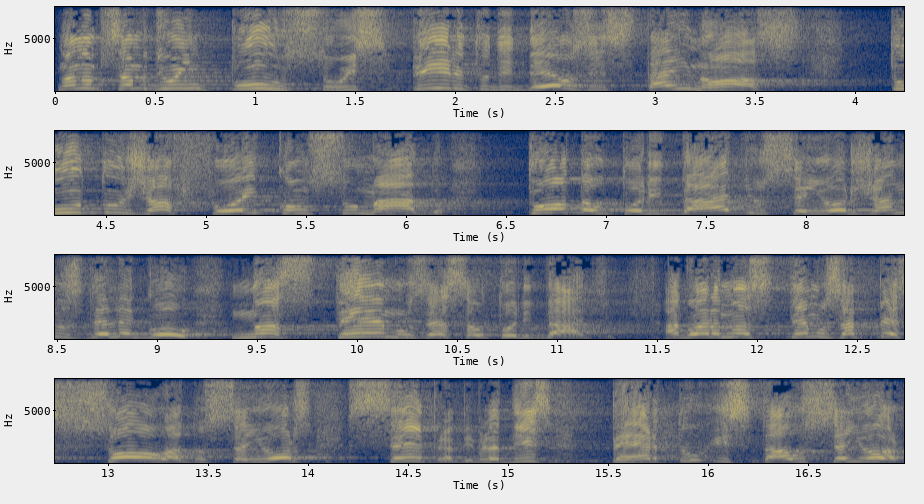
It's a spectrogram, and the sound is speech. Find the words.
Nós não precisamos de um impulso, o Espírito de Deus está em nós. Tudo já foi consumado, Toda autoridade o Senhor já nos delegou, nós temos essa autoridade. Agora nós temos a pessoa do Senhor sempre. A Bíblia diz: perto está o Senhor.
